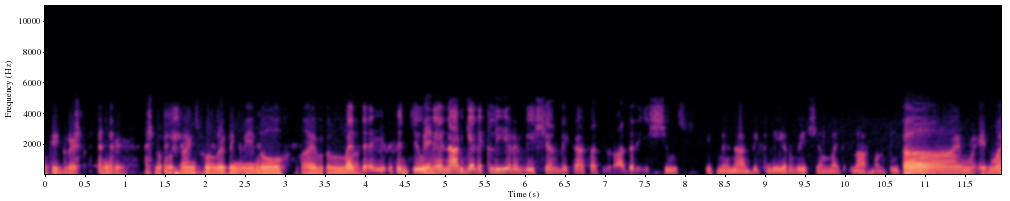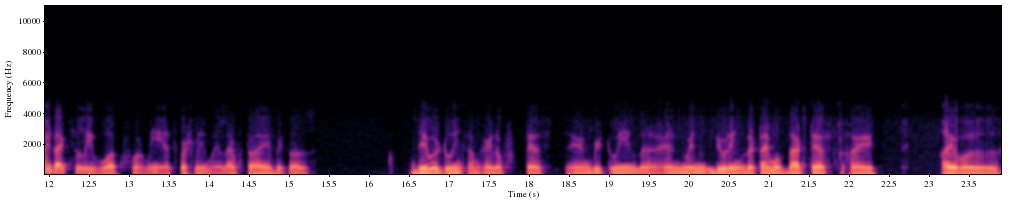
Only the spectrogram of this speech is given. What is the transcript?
Okay, great. Okay. so thanks for letting me know. I will. But uh, since you may, may not get a clear vision because of your other issues, it may not be clear vision like normal people. Uh, it might actually work for me, especially in my left eye, because they were doing some kind of test in between, uh, and when during the time of that test, I I was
